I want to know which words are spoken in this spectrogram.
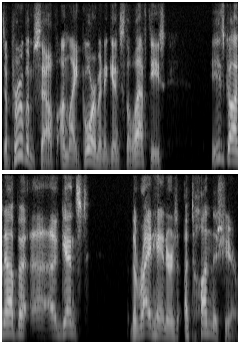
to prove himself, unlike Gorman against the lefties. He's gone up uh, against the right handers a ton this year,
